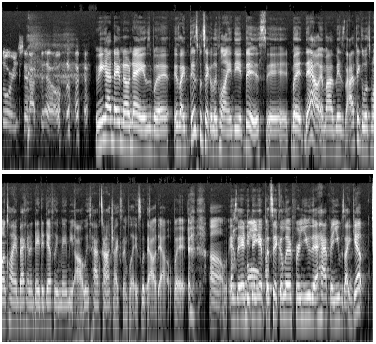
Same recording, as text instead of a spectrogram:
I'm thinking, like, story should I tell? we ain't got to name no names, but it's like this particular client did this. And, but now in my business, I think it was one client back in the day that definitely made me always have contracts in place without doubt. But um, is there anything Oh, in particular for you that happened? You was like, yep,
